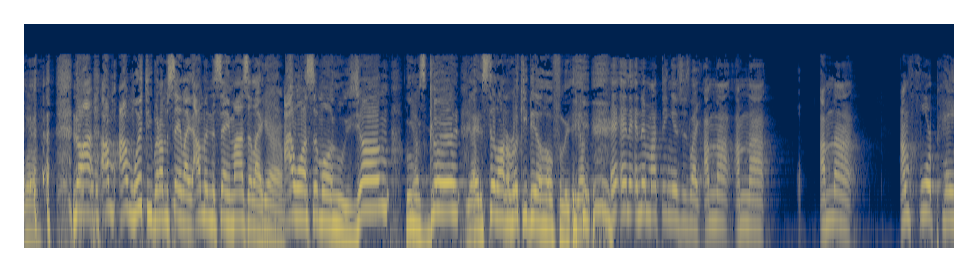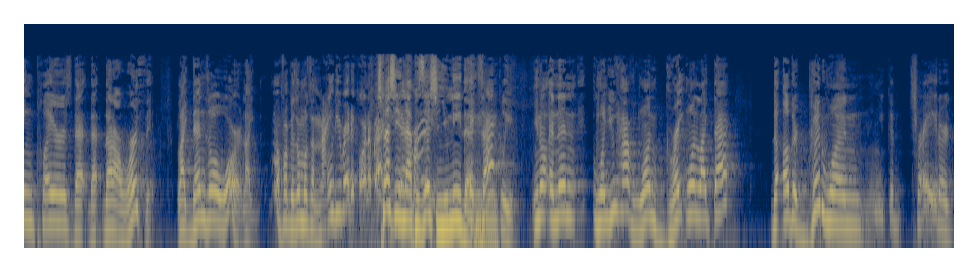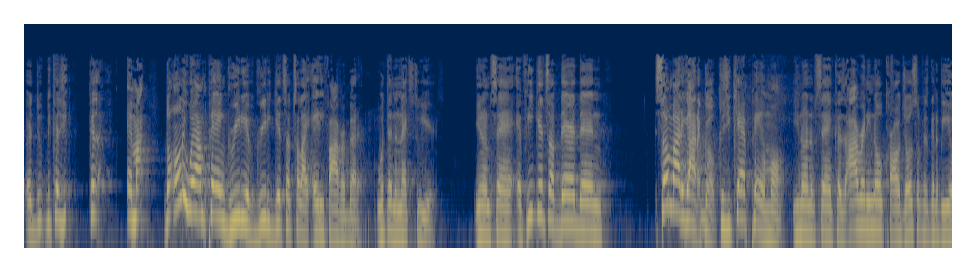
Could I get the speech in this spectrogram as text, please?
Well, no, I, I'm I'm with you, but I'm saying like I'm in the same mindset. Like Yeah. I want someone who's young, who's Yep. good, Yep. and still on a rookie deal. Hopefully. Yep. and, and and then my thing is is like I'm not I'm not I'm not I'm for paying players that that that are worth it. Like Denzel Ward, like motherfucker's almost a 90 rated cornerback. Especially in that position, you need that. Exactly. You know, and then when you have one great one like that, the other good one you could trade or, or do because you because am I the only way I'm paying greedy if greedy gets up to like 85 or better within the next two years. You know what I'm saying? If he gets up there, then somebody got to go because you can't pay them all. You know what I'm saying? Because I already know Karl Joseph is going to be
